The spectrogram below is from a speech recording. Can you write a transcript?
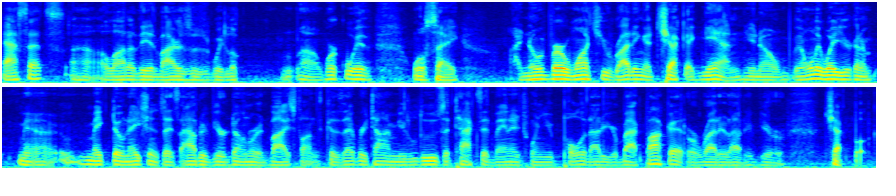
assets. Uh, a lot of the advisors we look uh, work with will say, I never want you writing a check again. You know, the only way you're going to uh, make donations is out of your donor advised funds because every time you lose a tax advantage when you pull it out of your back pocket or write it out of your checkbook.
